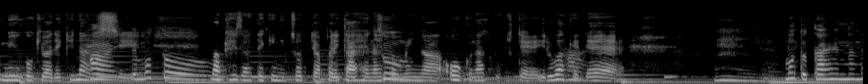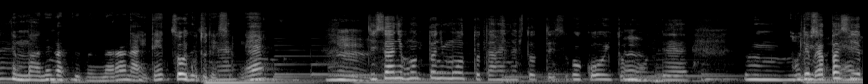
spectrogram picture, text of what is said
身動きはできないし、はい、でもっと、まあ、経済的にちょっとやっぱり大変な人もみんな多くなってきているわけで、はい、うん、もっと大変なね。でもまあネガティブにならないでってことですよね。うん、実際に本当にもっと大変な人ってすごく多いと思うんで、うん、でもやっぱし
